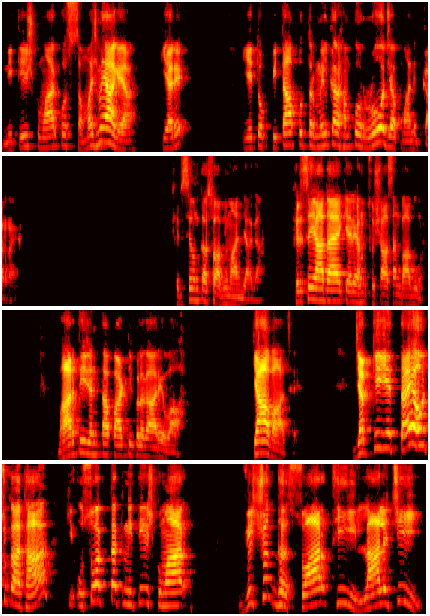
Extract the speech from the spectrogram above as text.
नीतीश कुमार को समझ में आ गया कि अरे ये तो पिता पुत्र मिलकर हमको रोज अपमानित कर रहे हैं। फिर से उनका स्वाभिमान जागा। फिर से याद आया कि अरे हम सुशासन बाबू हैं। भारतीय जनता पार्टी को लगा, अरे वाह, क्या बात है। जबकि ये तय हो चुका था कि उस वक्त तक नीतीश कुमार विशुद्ध, स्वार्थी, लालची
